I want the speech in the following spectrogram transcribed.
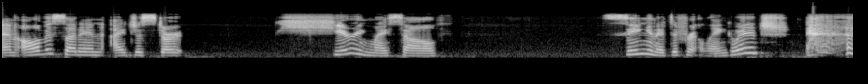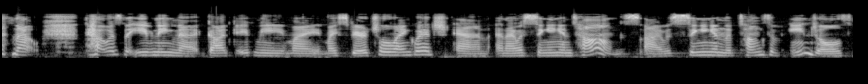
and all of a sudden I just start hearing myself sing in a different language. that that was the evening that God gave me my my spiritual language and and I was singing in tongues. I was singing in the tongues of angels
